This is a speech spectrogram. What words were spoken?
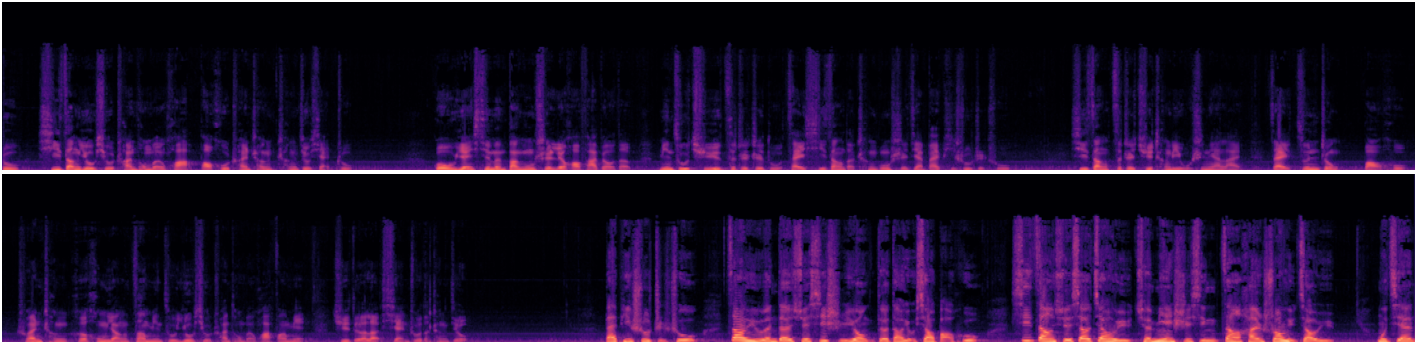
如西藏优秀传统文化保护传承成就显著。国务院新闻办公室六号发表的《民族区域自治制度在西藏的成功实践》白皮书指出，西藏自治区成立五十年来，在尊重、保护、传承和弘扬藏民族优秀传统文化方面取得了显著的成就。白皮书指出，藏语文的学习使用得到有效保护，西藏学校教育全面实行藏汉双语教育。目前，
